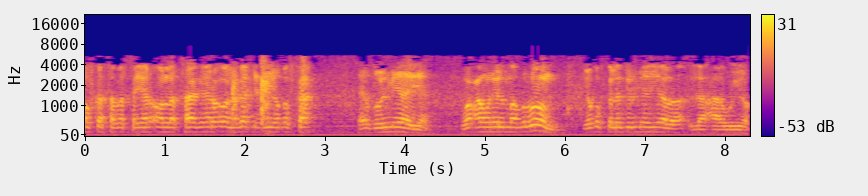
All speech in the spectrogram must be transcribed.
qofka tabarta yar oo la taageero oo laga dhiciyo qofka dulmiyaya wa cawni اlmadluum iyo qofka la dulmiyaya la caawiyo.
